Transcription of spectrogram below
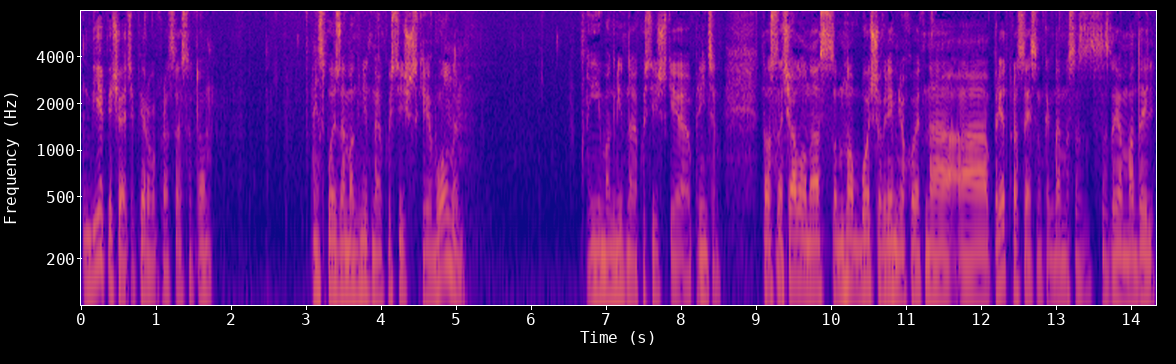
биопечати, первого процесса, то используя магнитные акустические волны и магнитно-акустический принтинг, то сначала у нас много, больше времени уходит на а, предпроцессинг, когда мы создаем модель а,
